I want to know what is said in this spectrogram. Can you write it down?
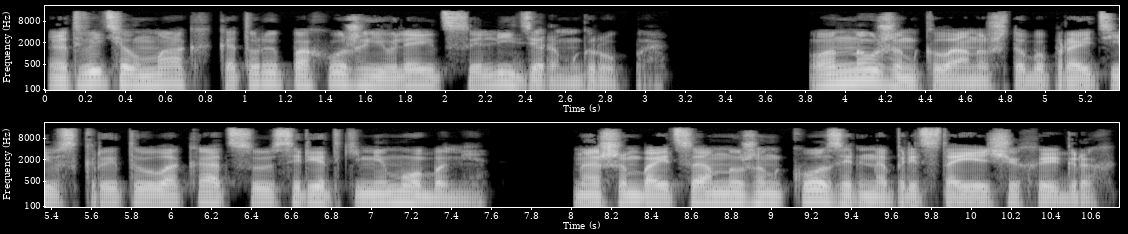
ответил маг, который, похоже, является лидером группы. Он нужен клану, чтобы пройти в скрытую локацию с редкими мобами. Нашим бойцам нужен козырь на предстоящих играх.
